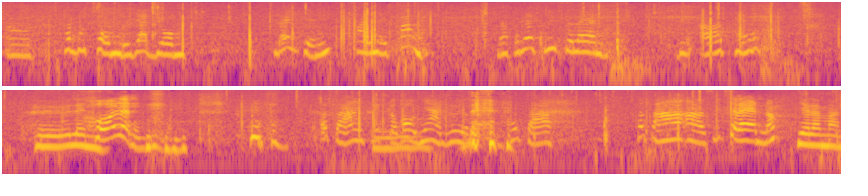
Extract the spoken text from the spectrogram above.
เอ่อท่านผู้ชมหรือญาติโยม ได้เห็นภายในถ้ำนะประเทศสวิตเซอร์แลนด์ The Art to เฮ้ยเล่น Poland ภาษาอังกฤษก็เว้ายากด้วยนะภาษาภา ษาอ่าสวิตเซอร์แลนด์เนาะเยอรมัน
